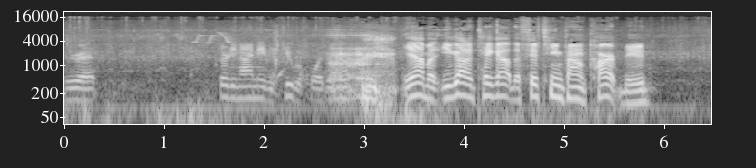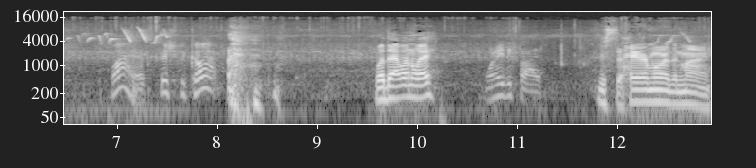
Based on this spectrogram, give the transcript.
We were at 39.82 before this. Yeah, but you got to take out the 15 pound carp, dude. Why? That's fish we caught. What that one weigh? 185. Just a hair more than mine.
